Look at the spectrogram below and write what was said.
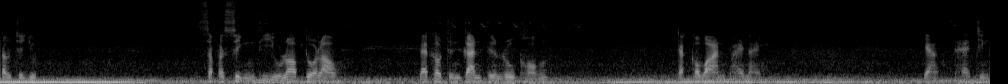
เราจะหยุดสรรพสิ่งที่อยู่รอบตัวเรา และเข้าถึงการตื่นรู้ของจักรวาลภายใน อย่างแท้จริง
